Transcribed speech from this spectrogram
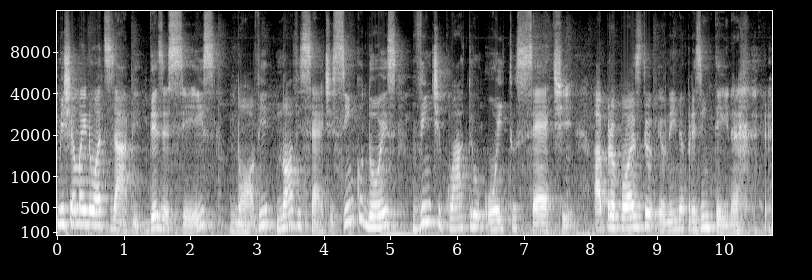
me chama aí no WhatsApp 16 99752 2487. A propósito, eu nem me apresentei, né?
